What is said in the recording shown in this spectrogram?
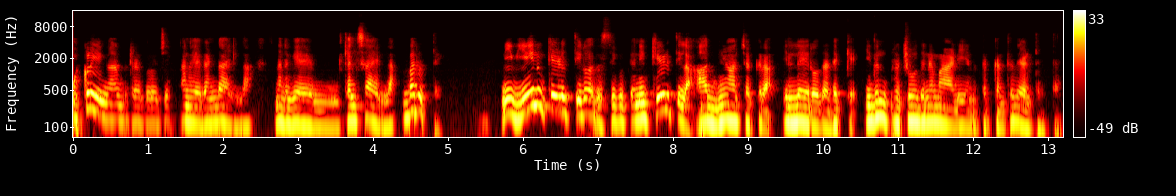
ಮಕ್ಕಳು ಹಿಂಗಾಗ್ಬಿಟ್ರೆ ಗುರುಜಿ? ನನಗೆ ಗಂಡ ಇಲ್ಲ, ನನಗೆ ಕೆಲಸ ಇಲ್ಲ, ಬರುತ್ತೆ. ನೀವ್ ಏನು ಕೇಳುತ್ತೀರೋ ಅದು ಸಿಗುತ್ತೆ. ನೀವು ಕೇಳ್ತಿಲ್ಲ ಆಜ್ಞಾ ಚಕ್ರ ಇಲ್ಲೇ ಇರೋದು ಅದಕ್ಕೆ. ಇದನ್ನ ಪ್ರಚೋದನೆ ಮಾಡಿ ಅನ್ನತಕ್ಕಂಥದ್ದು ಹೇಳ್ತಾ ಇರ್ತಾರೆ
